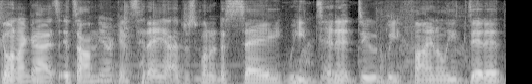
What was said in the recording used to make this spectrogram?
going on guys, it's Omniarch and today I just wanted to say we did it dude, we finally did it.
